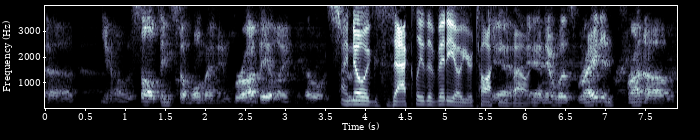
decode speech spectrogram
uh, you know, assaulting some woman in broad daylight. I know exactly the video you're talking yeah, about. And it was right in front of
